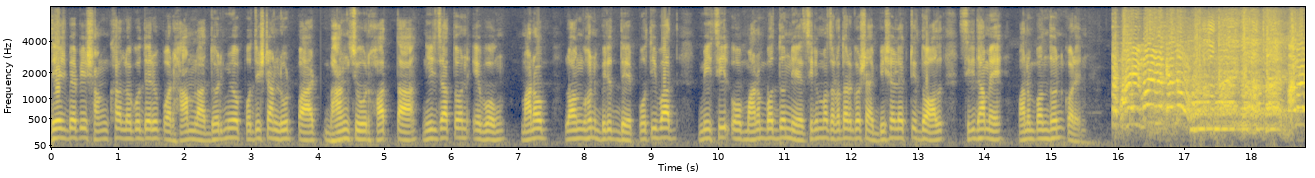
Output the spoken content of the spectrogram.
দেশব্যাপী সংখ্যালঘুদের উপর হামলা, ধর্মীয় প্রতিষ্ঠান লুটপাট, ভাঙচুর, হত্যা, নির্যাতন এবং মানব লঙ্ঘন বিরুদ্ধে প্রতিবাদ, মিছিল ও মানববন্ধন নিয়ে শ্রীমৎ জগতার গোসাই বিশাল একটি দল শ্রীধামে মানববন্ধন করেন। আমার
